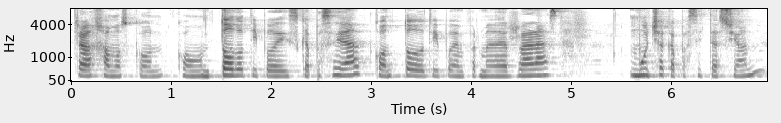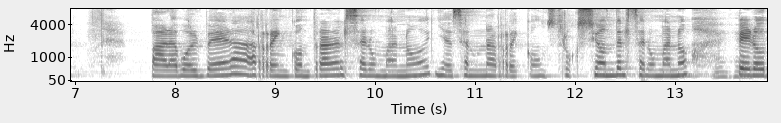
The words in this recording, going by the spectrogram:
trabajamos con, con, todo tipo de discapacidad, con todo tipo de enfermedades raras, mucha capacitación para volver a reencontrar al ser humano y hacer una reconstrucción del ser humano, pero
